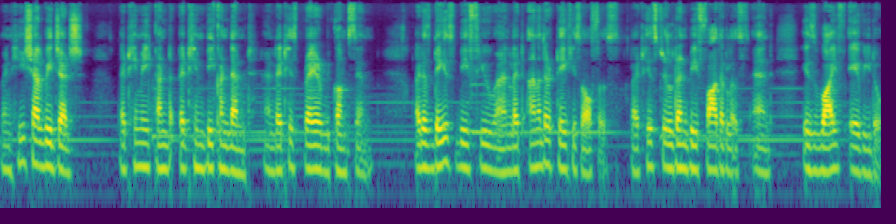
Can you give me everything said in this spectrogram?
When he shall be judged, let him be, con- let him be condemned, and let his prayer become sin. Let his days be few, and let another take his office. Let his children be fatherless, and his wife a widow.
